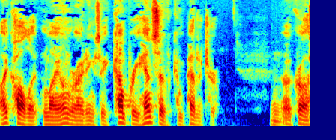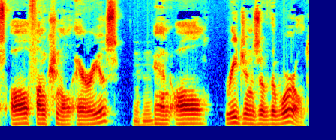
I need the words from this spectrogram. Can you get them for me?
I call it in my own writings a comprehensive competitor Mm. across all functional areas Mhm. and all regions of the world.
